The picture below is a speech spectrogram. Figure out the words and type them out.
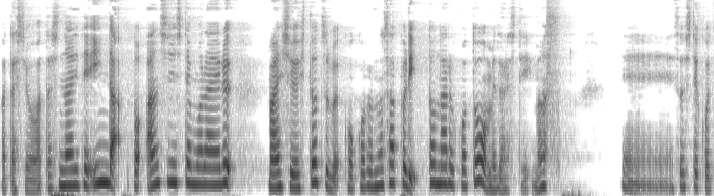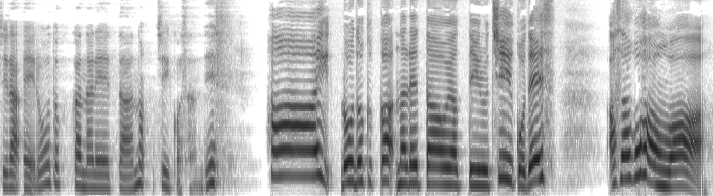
私は私なりでいいんだと安心してもらえる、毎週一粒心のサプリとなることを目指しています。えー、そしてこちら、えー朗読家ナレーターのちいこさんです。はーい。朗読家、ナレーターをやっているちーこです。朝ごはんは、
